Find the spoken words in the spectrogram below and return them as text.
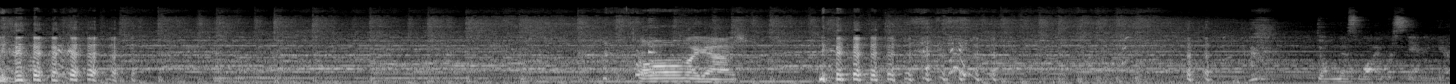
oh my gosh. Don't miss why we're standing here.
